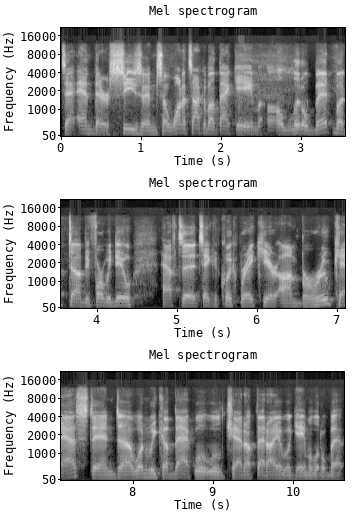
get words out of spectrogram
to end their season. So want to talk about that game a little bit, but uh, before we do, have to take a quick break here on Brewcast, and uh, when we come back, we'll we'll chat up that Iowa game a little bit.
